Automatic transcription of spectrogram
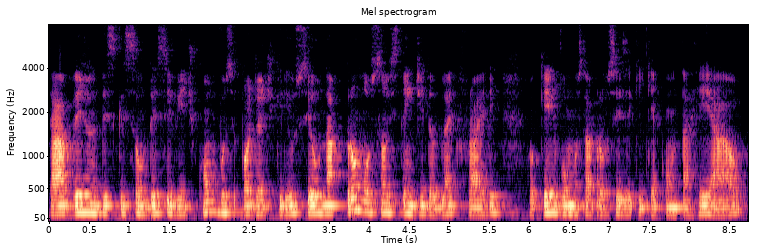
tá? Veja na descrição desse vídeo como você pode adquirir o seu na promoção estendida Black Friday, ok? Vou mostrar para vocês aqui que é conta real,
